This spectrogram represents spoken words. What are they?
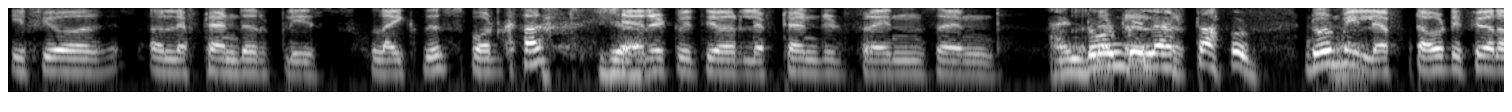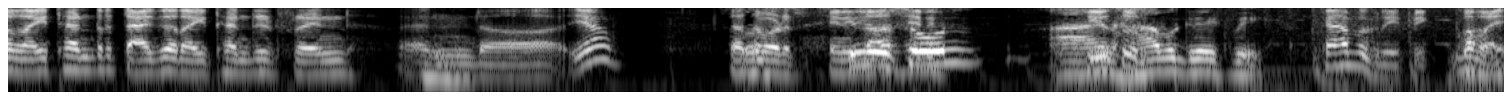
If you're a left-hander, please like this podcast, share it with your left-handed friends, and And don't be left-handed- out. Don't be left out. If you're a right-hander, tag a right-handed friend, and uh, yeah, that's So about it. See you soon. See you And soon. have a great week. Have a great week. Bye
